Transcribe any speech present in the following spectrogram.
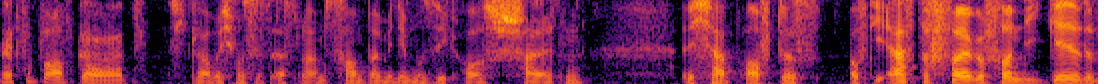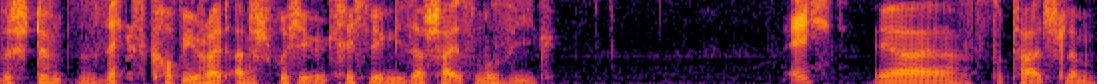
Jetzt hat's aufgehört. Ich glaube, ich muss jetzt erstmal am Sound bei mir die Musik ausschalten. Ich habe auf, das- auf die erste Folge von Die Gilde bestimmt sechs Copyright-Ansprüche gekriegt wegen dieser scheiß Musik. Echt? Ja, ja, das ist total schlimm.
